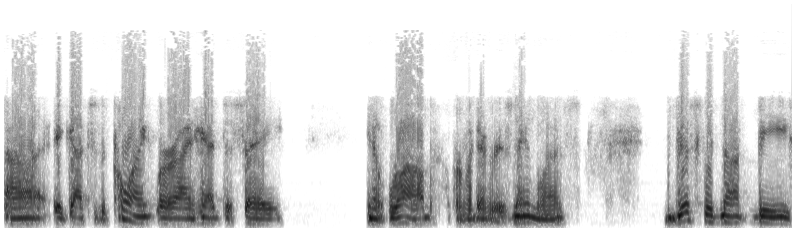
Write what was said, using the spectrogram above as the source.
uh, it got to the point where I had to say, you know, Rob, or whatever his name was, this would not be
